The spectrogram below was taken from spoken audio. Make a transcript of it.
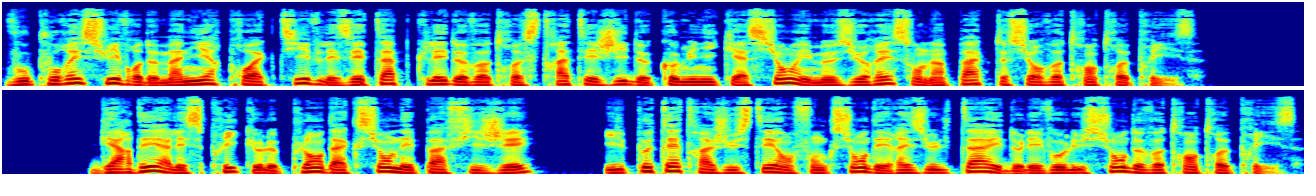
vous pourrez suivre de manière proactive les étapes clés de votre stratégie de communication et mesurer son impact sur votre entreprise. Gardez à l'esprit que le plan d'action n'est pas figé, il peut être ajusté en fonction des résultats et de l'évolution de votre entreprise.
